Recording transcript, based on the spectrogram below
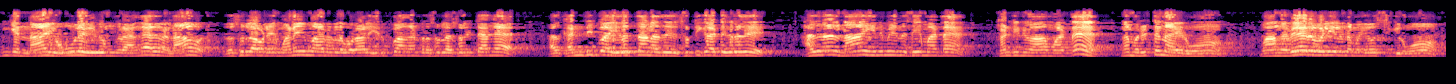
இங்க நாய் ஊழ இடுங்கிறாங்க அதுல நான் ரசுல்லாவுடைய மனைவிமார்கள் ஒரு ஆள் இருப்பாங்கன்னு ரசுல்லா சொல்லிட்டாங்க. அது கண்டிப்பா இதைத்தான் அது சுட்டி காட்டுகிறது அதனால நான் இனிமே என்ன செய்ய மாட்டேன்? கண்டினியூ ஆக மாட்டேன். நம்ம ரிட்டர்ன் ஆயிடுவோம். வாங்க வேற வழியில நம்ம யோசிக்கிறோம்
